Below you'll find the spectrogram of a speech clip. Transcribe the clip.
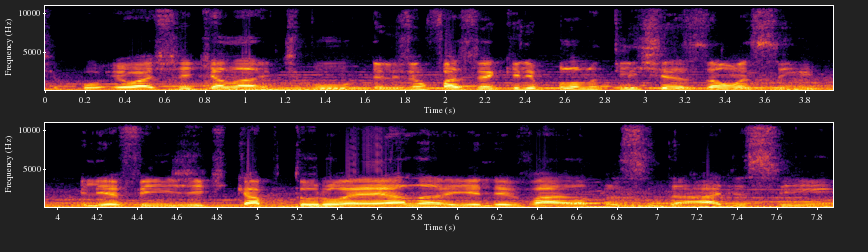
Tipo, eu achei que ela, tipo, eles iam fazer aquele plano clichêzão assim. Ele ia fingir que capturou ela, ia levar ela pra cidade, assim.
